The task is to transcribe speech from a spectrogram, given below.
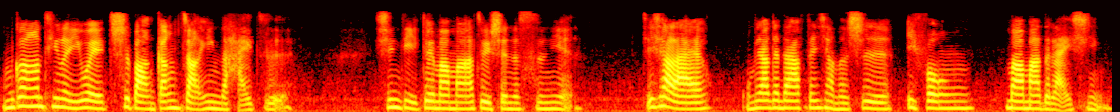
我们刚刚听了一位翅膀刚长硬的孩子。心底对妈妈最深的思念。接下来我们要跟大家分享的是一封妈妈的来信。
